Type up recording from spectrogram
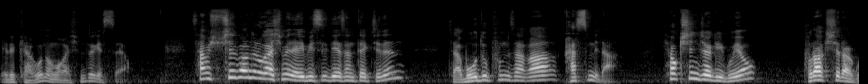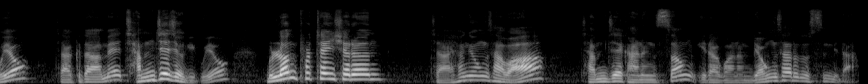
이렇게 하고 넘어가시면 되겠어요. 37번으로 가시면 ABCD의 선택지는 자, 모두 품사가 같습니다. 혁신적이고요. 불확실하고요. 자, 그 다음에 잠재적이고요. 물론 potential은 자, 형용사와 잠재 가능성이라고 하는 명사로도 씁니다.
